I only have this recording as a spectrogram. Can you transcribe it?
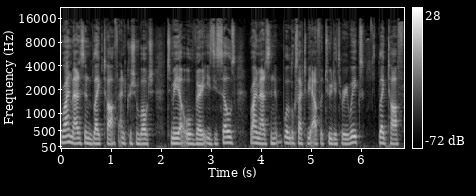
Ryan Matterson, Blake Taaffe, and Christian Welch to me are all very easy sells. Ryan Matterson, what looks like to be out for two to three weeks. Blake Taaffe,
